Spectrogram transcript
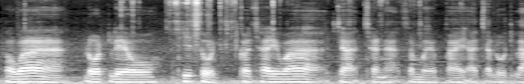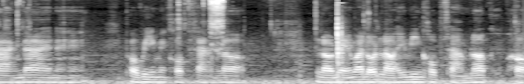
เพราะว่ารถเร็วที่สุดก็ใช่ว่าจะชนะเสมอไปอาจจะหลุดรางได้นะฮะพอวิ่งไม่ครบสามรอบ เราเน้นว่ารถเราให้วิ่งครบสามรอบคือพอ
